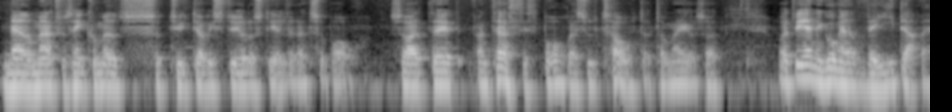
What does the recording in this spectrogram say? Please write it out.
när matchen sen kom ut så tyckte jag vi styrde och ställde rätt så bra. Så att det är ett fantastiskt bra resultat att ta med oss. Och att vi än en gång är vidare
